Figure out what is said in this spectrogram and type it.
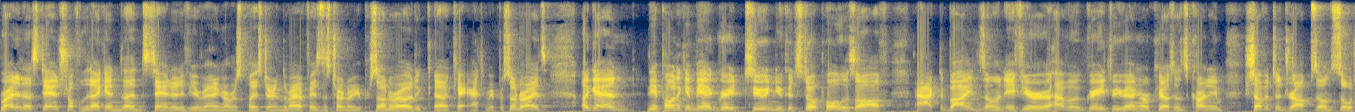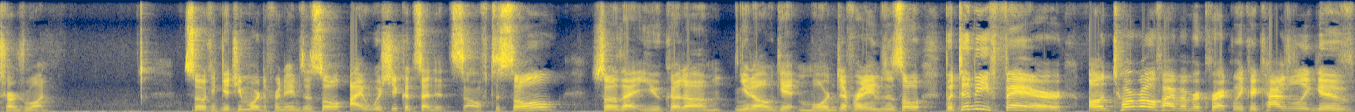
Write it as stand, shuffle the deck, and then standard if your Vanguard was placed during the ride phase this turn or your Persona Road, uh, can't activate Persona Rides. Again, the opponent can be at grade 2 and you could still pull this off. Act bind zone. If you have a grade 3 Vanguard of Chaos in its card name, shove it to drop zone, soul charge 1 so it can get you more different names as Soul. I wish it could send itself to Soul so that you could, um, you know, get more different names in Soul. But to be fair, on Toro, if I remember correctly, could casually give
